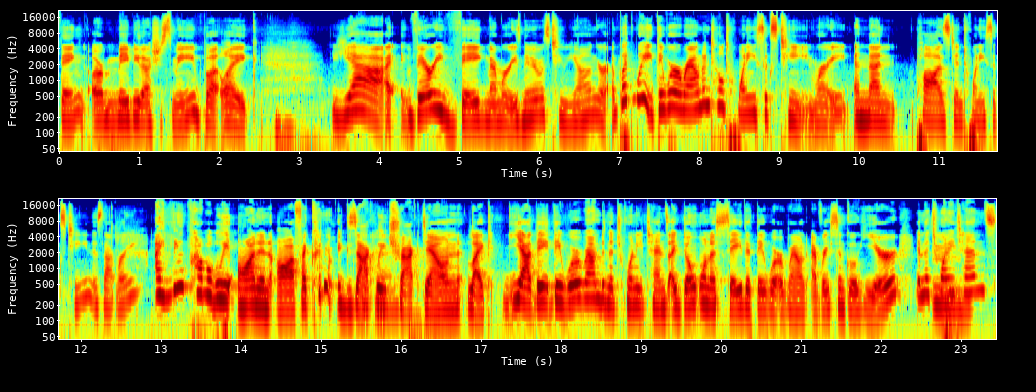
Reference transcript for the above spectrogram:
thing, or maybe that's just me. But like, yeah, I, very vague memories. Maybe I was too young or but wait, they were around until 2016, right? And then paused in 2016, is that right? I think probably on and off. I couldn't exactly okay. track down like yeah, they they were around in the 2010s. I don't want to say that they were around every single year in the 2010s.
